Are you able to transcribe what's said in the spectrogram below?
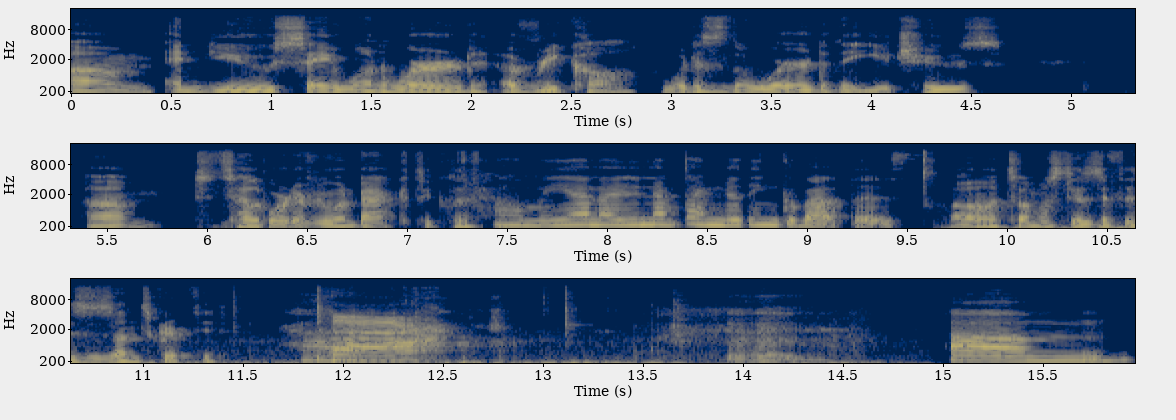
Um, and you say one word of recall. What is the word that you choose? Um, to teleport everyone back to Cliff. Oh, man, I didn't have time to think about this. Oh, it's almost as if this is unscripted. um.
